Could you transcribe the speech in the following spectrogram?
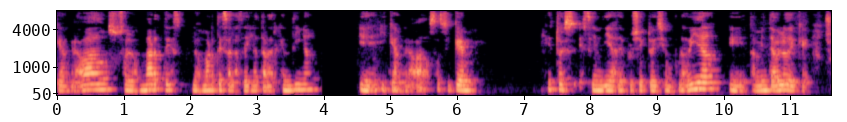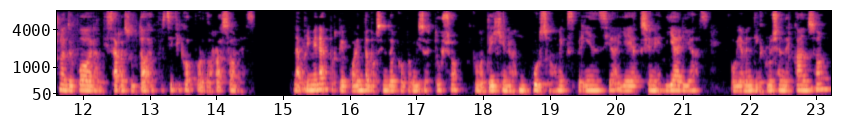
quedan grabados, son los martes, los martes a las 6 de la tarde Argentina, eh, y quedan grabados. Así que esto es 100 días de proyecto Edición Pura Vida. Eh, también te hablo de que yo no te puedo garantizar resultados específicos por dos razones. La primera es porque el 40% del compromiso es tuyo. Como te dije, no es un curso, es una experiencia y hay acciones diarias. Obviamente incluyen descanso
